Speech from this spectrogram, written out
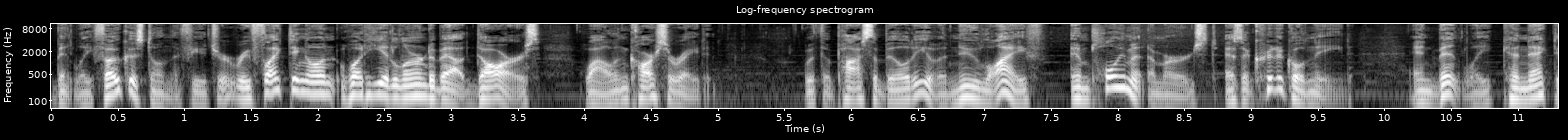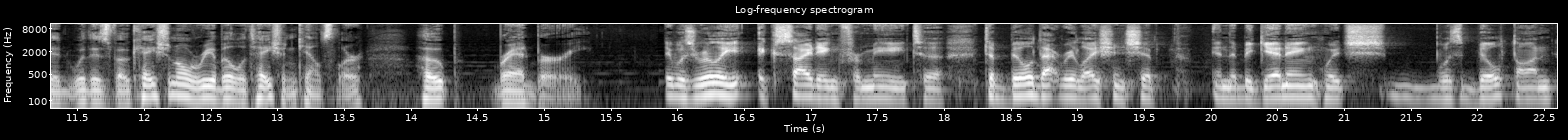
Bentley focused on the future, reflecting on what he had learned about DARS while incarcerated. With the possibility of a new life, employment emerged as a critical need, and Bentley connected with his vocational rehabilitation counselor, Hope Bradbury. It was really exciting for me to to build that relationship in the beginning, which was built on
